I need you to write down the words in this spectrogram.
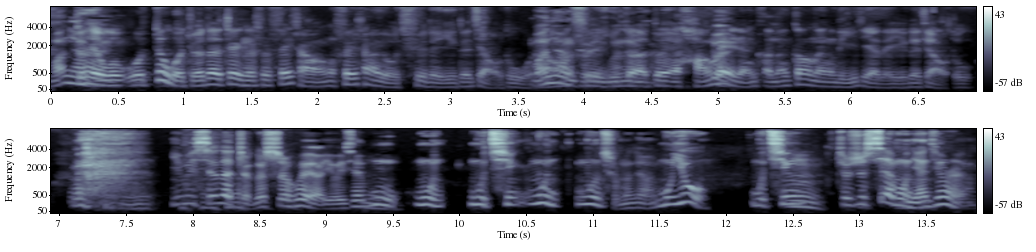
完全可以对我我对我觉得这个是非常非常有趣的一个角度，完全是一个对行内人可能更能理解的一个角度。因为现在整个社会啊，有一些木木木青木木什么叫木幼木青嗯，就是羡慕年轻人。嗯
